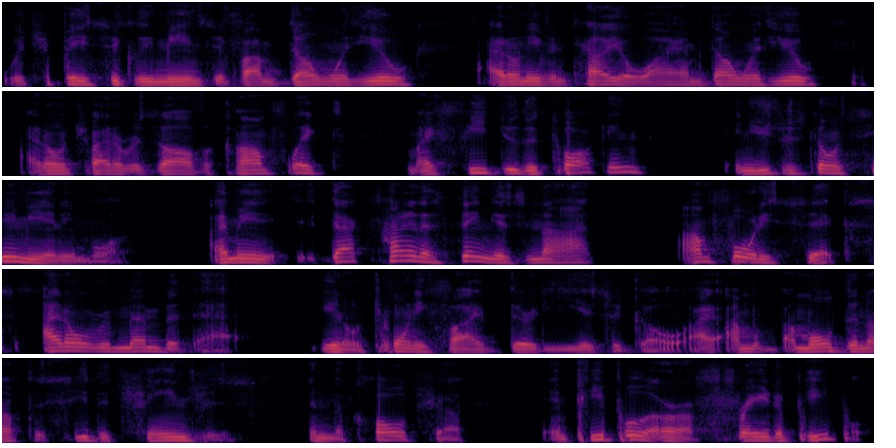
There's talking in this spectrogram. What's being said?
which basically means if I'm done with you, I don't even tell you why I'm done with you. I don't try to resolve a conflict. My feet do the talking, and you just don't see me anymore. I mean, that kind of thing is not, I'm 46. I don't remember that, you know, 25, 30 years ago. I, I'm, I'm old enough to see the changes in the culture, and people are afraid of people.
